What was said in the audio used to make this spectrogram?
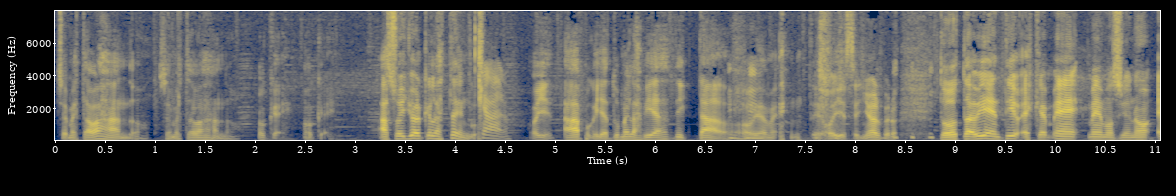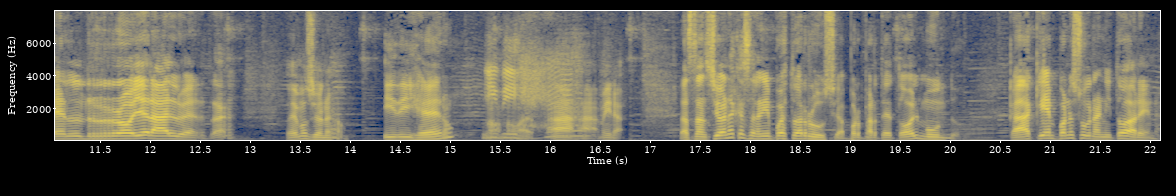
se me está bajando. Se me está bajando. Ok, ok. Ah, soy yo el que las tengo. Claro. Oye, ah, porque ya tú me las habías dictado, obviamente. Oye, señor, pero todo está bien, tío. Es que me, me emocionó el Roger Albert. ¿ah? Estoy emocionado. Y dijeron. Y no, dijeron. Ajá, mira. Las sanciones que se le han impuesto a Rusia por parte de todo el mundo. Cada quien pone su granito de arena.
